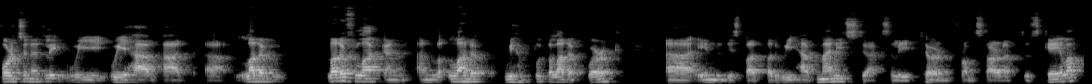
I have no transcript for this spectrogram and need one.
Fortunately, we we have had a lot of lot of luck and and a lot of we have put a lot of work uh, into this, but but we have managed to actually turn from startup to scale up,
